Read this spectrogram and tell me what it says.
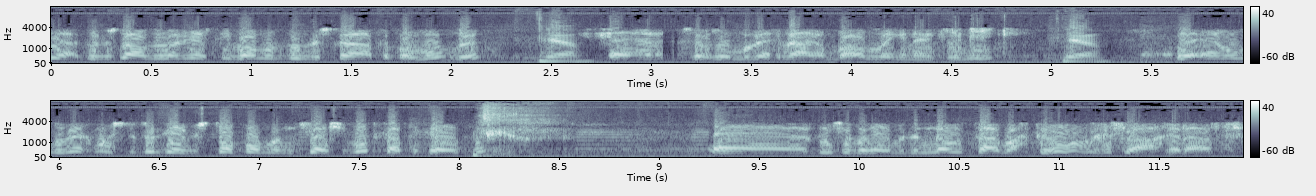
ja, de verslaafde rest die wandelde door de straten van Londen. Ja. En ze was onderweg naar een behandeling in een kliniek. Ja. en onderweg moest ze natuurlijk even stoppen om een flesje vodka te kopen. Uh, dus op een gegeven moment de noodtuin achterover geslagen had.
